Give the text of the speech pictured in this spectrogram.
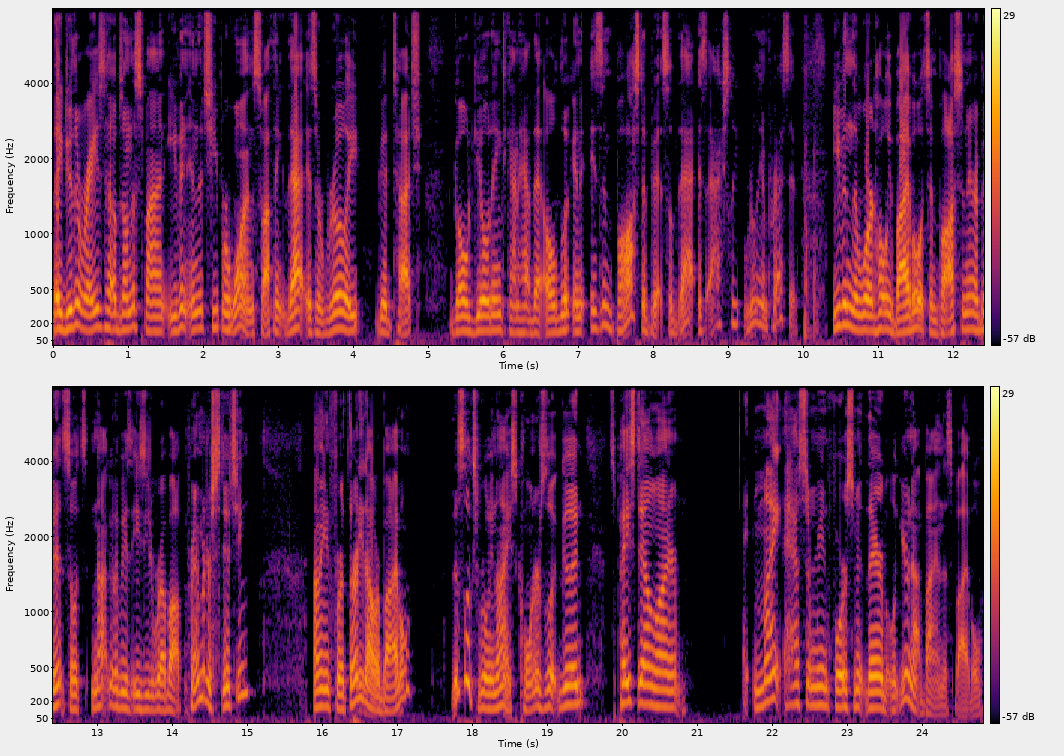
They do the raised hubs on the spine, even in the cheaper ones. So I think that is a really good touch gold gilding to kind of have that old look, and it is embossed a bit. So that is actually really impressive. Even the word Holy Bible, it's embossed in there a bit, so it's not going to be as easy to rub off. Perimeter stitching, I mean, for a $30 Bible, this looks really nice. Corners look good. It's paste down liner. It might have some reinforcement there, but look, you're not buying this Bible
